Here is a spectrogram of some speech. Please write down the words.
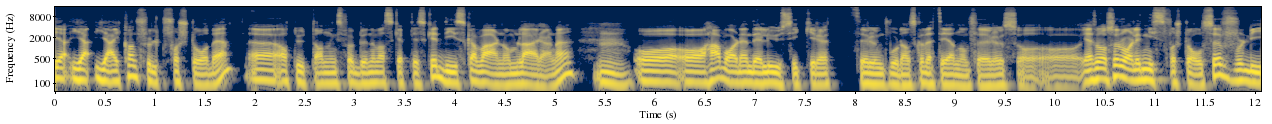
Jeg, kan fullt forstå det. At Utdanningsforbundet var skeptiske. De skal verne om lærerne. Mm. Og, og, her var det en del usikkerhet rundt hvordan skal dette gjennomføres. Og jeg tror også det var litt misforståelse, fordi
